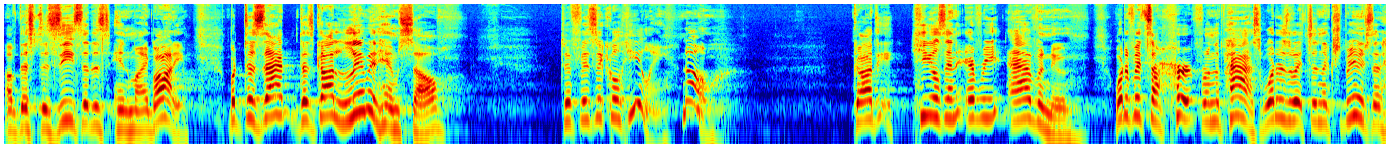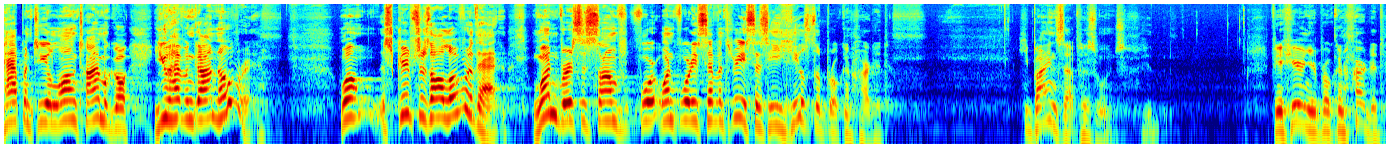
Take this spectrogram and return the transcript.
of this disease that is in my body. But does that does God limit himself to physical healing? No. God heals in every avenue. What if it's a hurt from the past? What if it's an experience that happened to you a long time ago? You haven't gotten over it. Well, the scripture's all over that. One verse is Psalm 147 3. It says, He heals the brokenhearted, He binds up His wounds. If you're here and you're brokenhearted,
